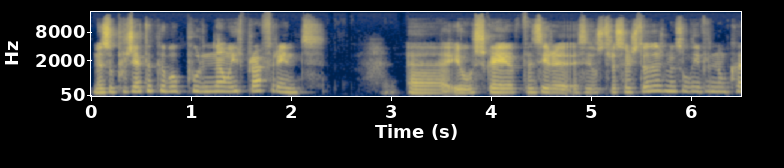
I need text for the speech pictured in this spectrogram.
Mas o projeto acabou por não ir para a frente. Uh, eu cheguei a fazer as ilustrações todas, mas o livro nunca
